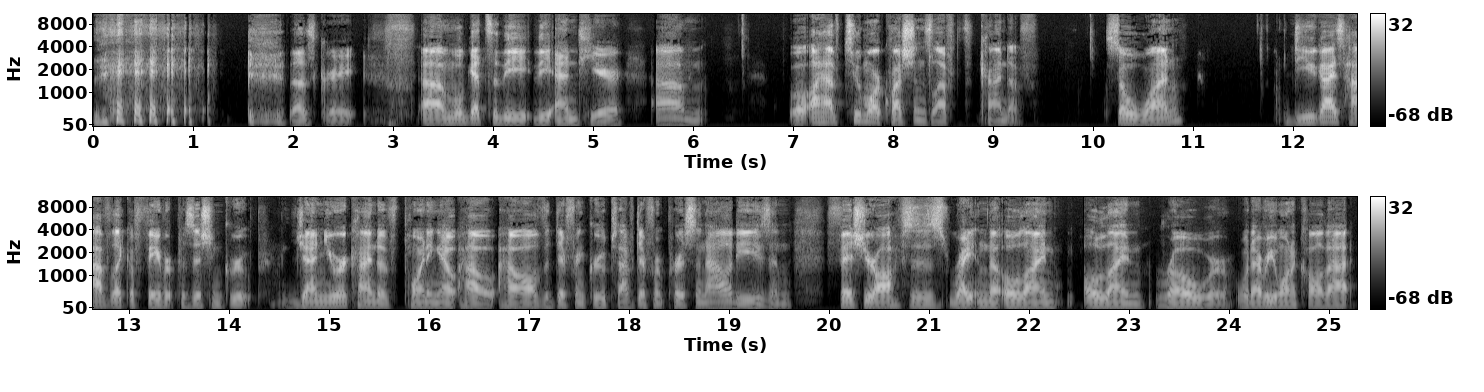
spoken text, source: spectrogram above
that's great. Um, we'll get to the the end here. Um, well, I have two more questions left, kind of. So one, do you guys have like a favorite position group? Jen, you were kind of pointing out how how all the different groups have different personalities, and Fish, your office is right in the O line O line row or whatever you want to call that,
